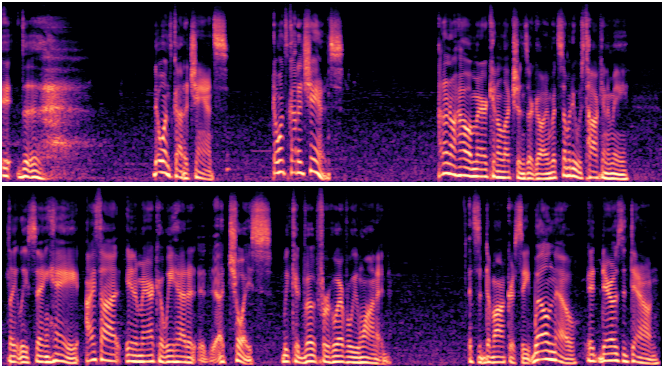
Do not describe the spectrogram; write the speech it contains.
it, the no one's got a chance. No one's got a chance. I don't know how American elections are going, but somebody was talking to me lately saying, Hey, I thought in America we had a, a choice. We could vote for whoever we wanted. It's a democracy. Well, no, it narrows it down.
